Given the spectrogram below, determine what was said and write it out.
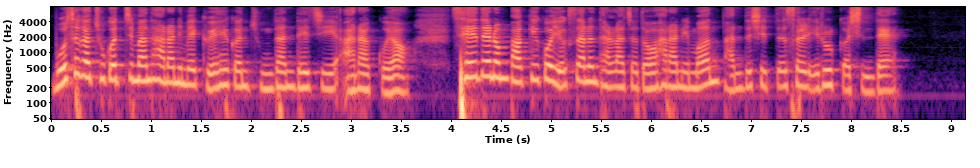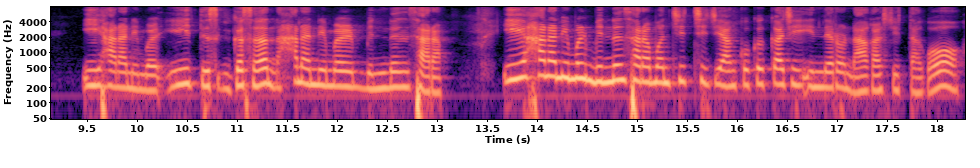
모세가 죽었지만 하나님의 계획은 중단되지 않았고요. 세대는 바뀌고 역사는 달라져도 하나님은 반드시 뜻을 이룰 것인데 이 하나님을 이 뜻 이것은 하나님을 믿는 사람 이 하나님을 믿는 사람은 지치지 않고 끝까지 인내로 나아갈 수 있다고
